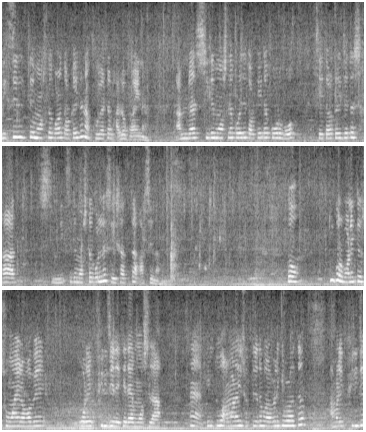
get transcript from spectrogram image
মিক্সিতে মশলা করা তরকারিটা না খুব একটা ভালো হয় না। আমরা শিলে মশলা করে যে তরকারিটা করব, সেই তরকারির যেটা স্বাদ, মিক্সিতে মশলা করলে সেই স্বাদটা আসে না। তো কি করব? অনেকের সময়ের অভাবে করে ফ্রিজে রেখে দেয় মশলা। হ্যাঁ কিন্তু আমার এই সত্যি কথা বলা বলে কি বলতো? আমার এই ফ্রিজে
